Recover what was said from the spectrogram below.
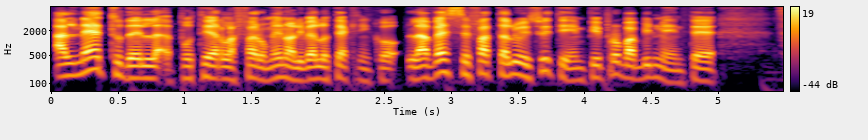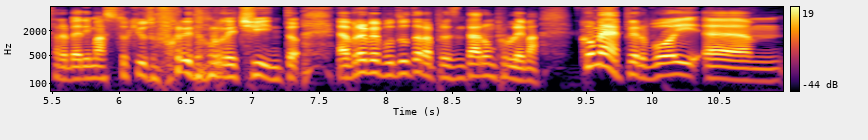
al netto del poterla fare o meno a livello tecnico, l'avesse fatta lui ai suoi tempi, probabilmente sarebbe rimasto chiuso fuori da un recinto e avrebbe potuto rappresentare un problema. Com'è per voi ehm,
